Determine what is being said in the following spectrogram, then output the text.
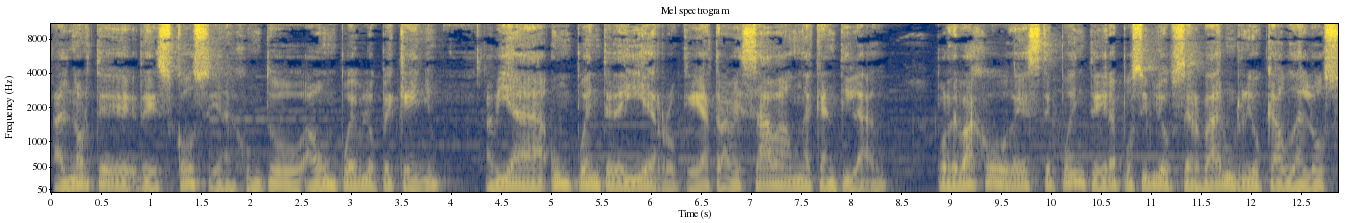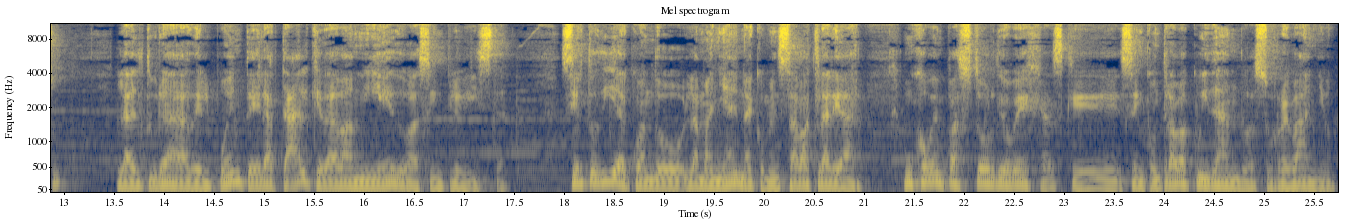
Al norte de Escocia, junto a un pueblo pequeño, había un puente de hierro que atravesaba un acantilado. Por debajo de este puente era posible observar un río caudaloso. La altura del puente era tal que daba miedo a simple vista. Cierto día, cuando la mañana comenzaba a clarear, un joven pastor de ovejas que se encontraba cuidando a su rebaño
